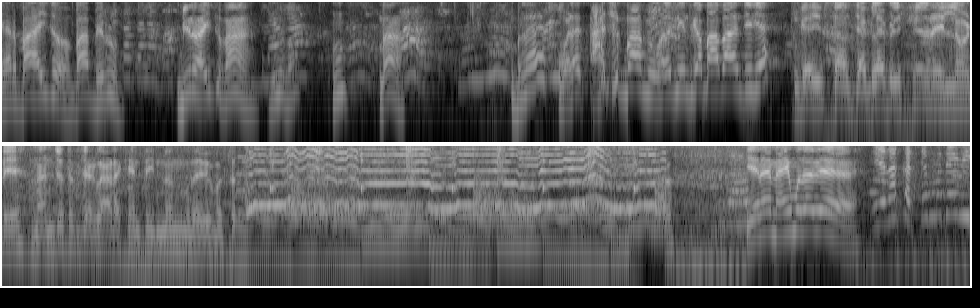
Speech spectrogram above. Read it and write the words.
ಯಾರು ಬಾ ಆಯ್ತು ಬಾ ಬಿರು. ಬಿರು ಆಯ್ತು ಬಾ. ಬಾ. ಹ್ಮ್ ಬಾ. ಬಲ ಒಳಗ್ ಆಚಕ್ ಬಾ ಒಳಗ್ ನಿಂತ್ಕ ಬಾ ಬಾ ಅಂತಿದ್ಯಾ? ಗೈಸ್ ನಾವ್ ಜಗಳ ಬೀಳಿಸ್ತಿದ್ರೆ ಇಲ್ಲಿ ನೋಡಿ ನನ್ ಜೊತೆ ಜಗಳ ಆಡಕ್ಕೆ ಅಂತ ಇನ್ನೊಂದ್ ಮದುವೆ ಬರ್ತದೆ ಏನೇ ನಾಯಿ ಮುದಾವಿ? ಏನ ಕತ್ತೆ ಮುದೇವಿ.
